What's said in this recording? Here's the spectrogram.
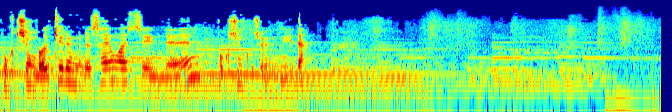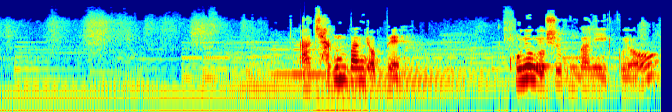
복층 멀티룸으로 사용할 수 있는 복층 구조입니다. 아, 작은 방 옆에 공용 욕실 공간이 있고요.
